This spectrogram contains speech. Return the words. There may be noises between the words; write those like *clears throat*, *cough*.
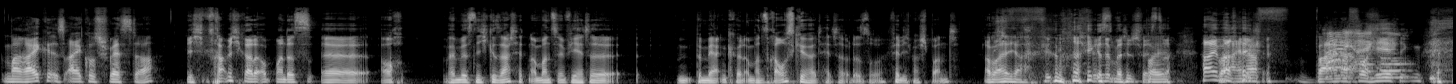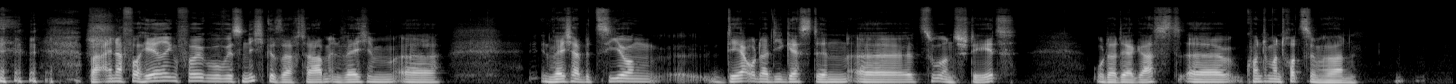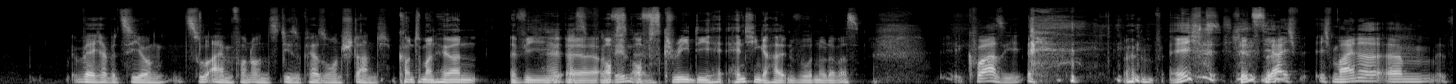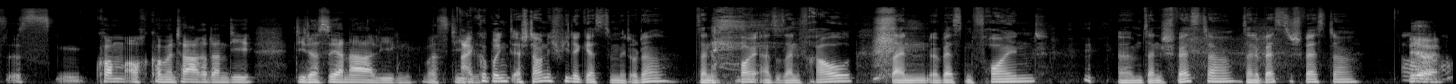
Mareike ist Eikos Schwester. Ich frage mich gerade, ob man das äh, auch, wenn wir es nicht gesagt hätten, ob man es irgendwie hätte bemerken können, ob man es rausgehört hätte oder so. Finde ich mal spannend. Aber ja, Mareike ist meine Schwester. Bei, Hi, bei einer, Mareike. bei, einer Hi, vorherigen, *laughs* bei einer vorherigen Folge, wo wir es nicht gesagt haben, in welchem äh, in welcher Beziehung äh, der oder die Gästin äh, zu uns steht oder der Gast, äh, konnte man trotzdem hören, welcher Beziehung zu einem von uns diese Person stand. Konnte man hören, wie Hä, was, äh, off, offscreen die Händchen gehalten wurden oder was? Quasi. *laughs* Echt? Findest du? Ja, ich, ich meine, ähm, es, es kommen auch Kommentare dann, die, die das sehr nahe liegen, was die. Eiko bringt erstaunlich viele Gäste mit, oder? Seine Freu *laughs* also seine Frau, seinen äh, besten Freund, ähm, seine Schwester, seine beste Schwester. Oh. Ja.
